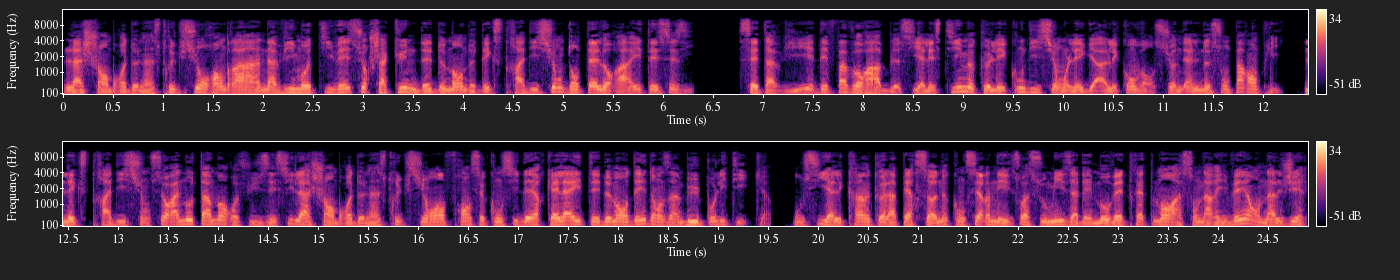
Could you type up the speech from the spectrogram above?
la chambre de l'instruction rendra un avis motivé sur chacune des demandes d'extradition dont elle aura été saisie. Cet avis est défavorable si elle estime que les conditions légales et conventionnelles ne sont pas remplies. L'extradition sera notamment refusée si la Chambre de l'instruction en France considère qu'elle a été demandée dans un but politique, ou si elle craint que la personne concernée soit soumise à des mauvais traitements à son arrivée en Algérie.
